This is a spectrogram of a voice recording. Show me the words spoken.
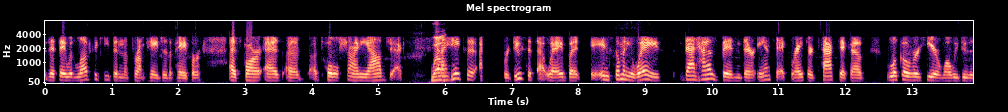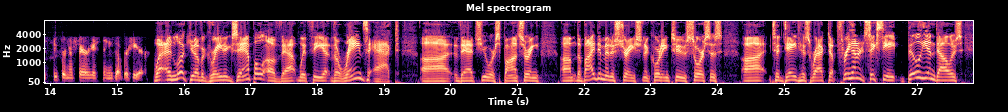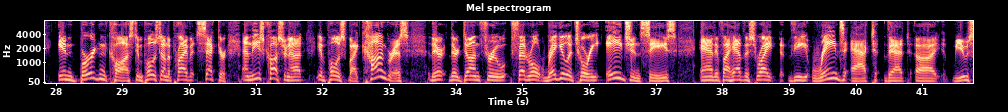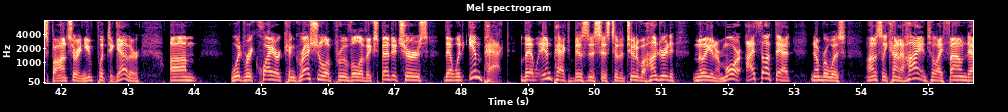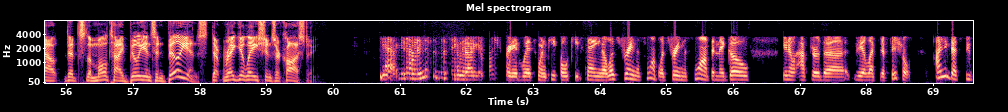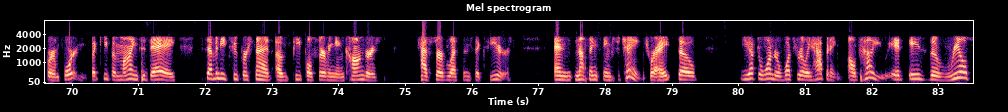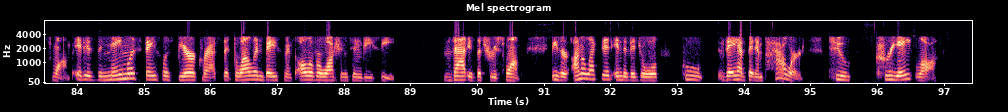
that they would love to keep in the front page of the paper as far as a, a total shiny object. Well, and I hate to reduce it that way, but in so many ways, that has been their antic, right? Their tactic of look over here while we do the super nefarious things over here. Well, and look, you have a great example of that with the the REINS Act uh, that you are sponsoring. Um, the Biden administration, according to sources, uh, to date has racked up 368 billion dollars in burden cost imposed on the private sector. And these costs are not imposed by Congress. They're they're done through federal regulatory agencies. And if I have this right, the REINS Act that uh, you sponsor and you've put together um, would require congressional approval of expenditures that would impact that would impact businesses to the tune of 100 million or more. I thought that number was honestly kind of high until I found out that's the multi billions and billions that regulations are costing. Yeah, you know, and this is the thing that I get frustrated with when people keep saying, you know, let's drain the swamp, let's drain the swamp, and they go, you know, after the the elected officials. I think that's super important, but keep in mind today, 72% of people serving in Congress have served less than six years, and nothing seems to change, right? So you have to wonder what's really happening. I'll tell you, it is the real swamp. It is the nameless, faceless bureaucrats that dwell in basements all over Washington, D.C. That is the true swamp. These are unelected individuals who they have been empowered to create law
